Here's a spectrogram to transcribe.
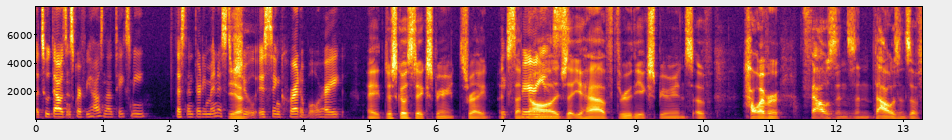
a 2,000 square feet house now takes me less than 30 minutes to yeah. shoot. It's incredible, right? Hey, it just goes to experience, right? It's experience. the knowledge that you have through the experience of however thousands and thousands of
